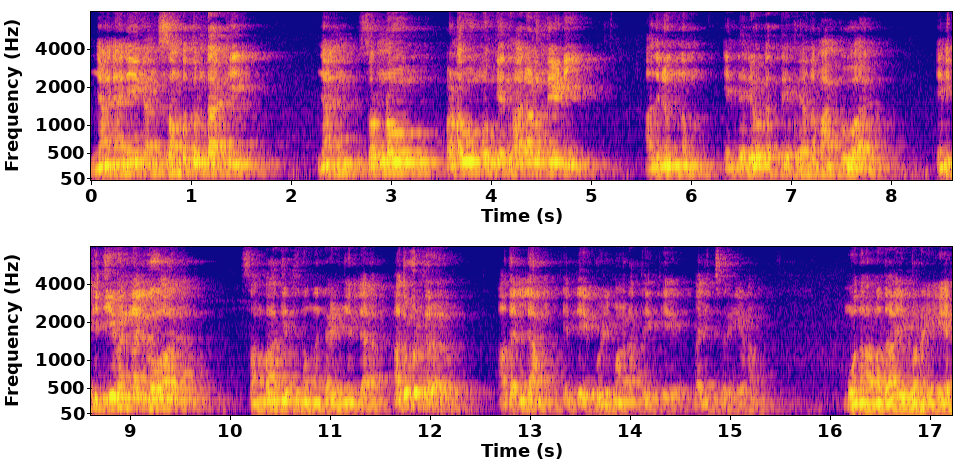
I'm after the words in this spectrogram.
ഞാൻ അനേകം സമ്പത്തുണ്ടാക്കി ഞാൻ സ്വർണവും പണവും ഒക്കെ ധാരാളം നേടി അതിനൊന്നും എന്റെ രോഗത്തെ ഭേദമാക്കുവാൻ എനിക്ക് ജീവൻ നൽകുവാൻ സമ്പാദ്യത്തിനൊന്നും കഴിഞ്ഞില്ല. അതുകൊണ്ട് അതെല്ലാം എന്റെ കുഴിമാടത്തേക്ക് വലിച്ചെറിയണം. മൂന്നാമതായി പറയുക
